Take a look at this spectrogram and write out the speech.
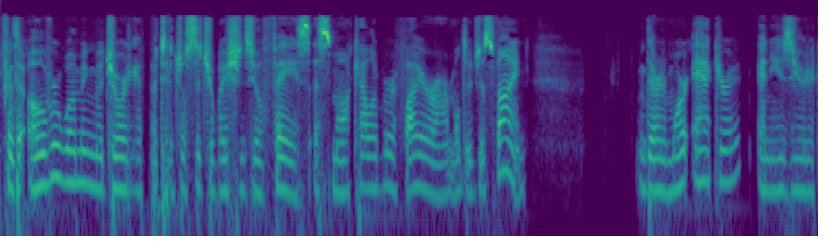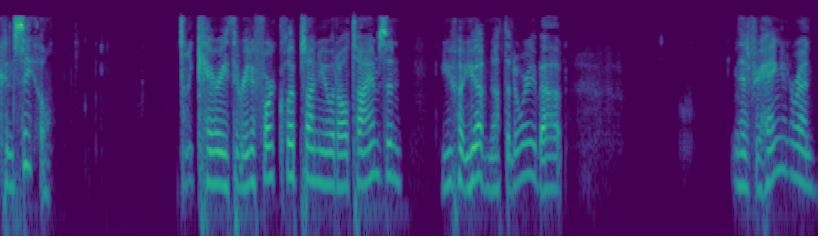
For the overwhelming majority of potential situations you'll face, a small caliber firearm will do just fine. They're more accurate and easier to conceal. Carry three to four clips on you at all times, and you you have nothing to worry about. And if you're hanging around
